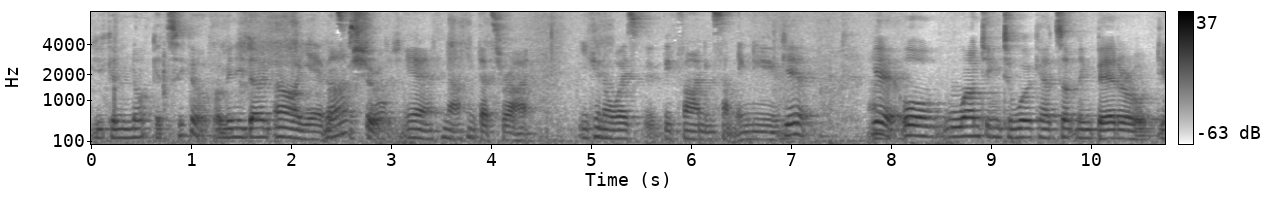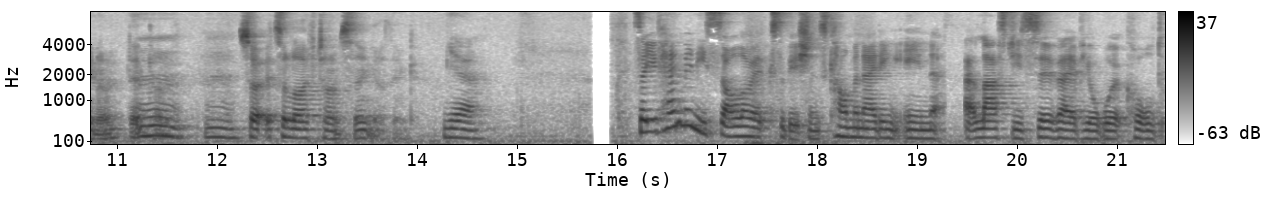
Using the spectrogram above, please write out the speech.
you can not get sick of. I mean, you don't. Oh yeah, that's for sure. It. Yeah, no, I think that's right. You can always be finding something new. Yeah, um, yeah, or wanting to work out something better, or you know that mm, kind of. Mm. So it's a lifetime's thing, I think. Yeah. So you've had many solo exhibitions culminating in uh, last year's survey of your work called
